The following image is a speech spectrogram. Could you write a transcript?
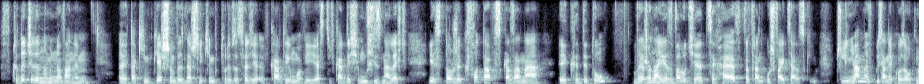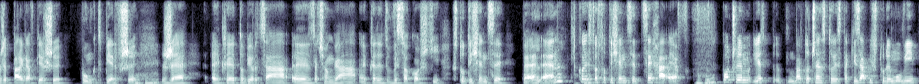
W kredycie denominowanym e, takim pierwszym wyznacznikiem, który w zasadzie w każdej umowie jest i w każdej się musi znaleźć, jest to, że kwota wskazana e, kredytu wyrażona jest w walucie CHF we franku szwajcarskim. Czyli nie mamy wpisanego, załóżmy, że paragraf pierwszy, punkt pierwszy, że e, kredytobiorca e, zaciąga e, kredyt w wysokości 100 tysięcy PLN, tylko jest to 100 tysięcy CHF. Mhm. Po czym jest, bardzo często jest taki zapis, który mówi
